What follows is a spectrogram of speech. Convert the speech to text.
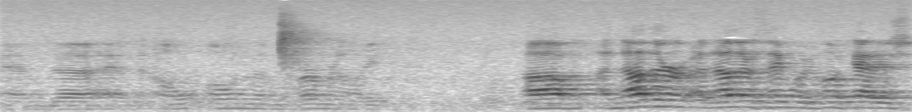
and, uh, and own them permanently. Um, another, another thing we've looked at is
